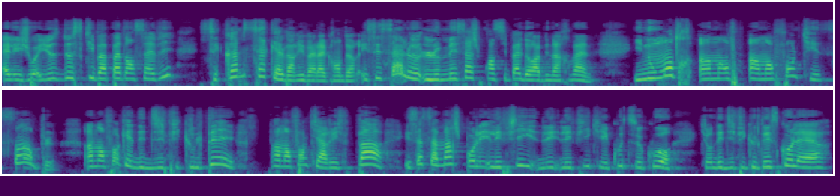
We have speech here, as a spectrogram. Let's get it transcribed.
elle est joyeuse de ce qui va pas dans sa vie, c'est comme ça qu'elle va arriver à la grandeur. Et c'est ça le, message principal de Rabbi Nachman. Il nous montre un, un enfant qui est simple, un enfant qui a des difficultés, un enfant qui arrive pas. Et ça, ça marche pour les, filles, les, filles qui écoutent ce cours, qui ont des difficultés scolaires,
